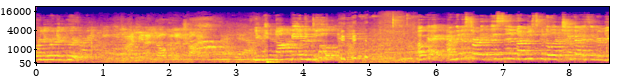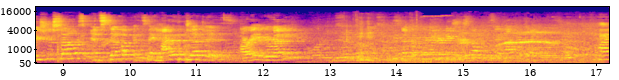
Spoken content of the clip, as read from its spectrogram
or you're in a group. I'm an adult and a child. You cannot be an adult. okay, I'm going to start at this end. I'm just going to let you guys introduce yourselves and step up and say hi to the judges. All right, you ready? Step up here, introduce yourself, and say hi to the judges. Hi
